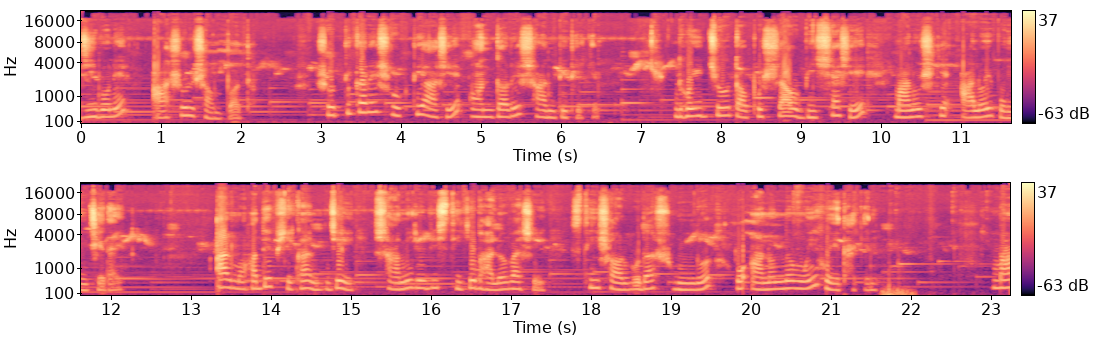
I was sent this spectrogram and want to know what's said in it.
জীবনের আসল সম্পদ। সত্যিকারের শক্তি আসে অন্তরের শান্তি থেকে। ধৈর্য, তপস্যা ও বিশ্বাসে মানুষকে আলোয় পৌঁছে দেয়। আর মহাদেব শেখান যে স্বামী যদি স্ত্রীকে ভালোবাসে, স্ত্রী সর্বদা সুন্দর ও আনন্দময়ী হয়ে থাকেন। মা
